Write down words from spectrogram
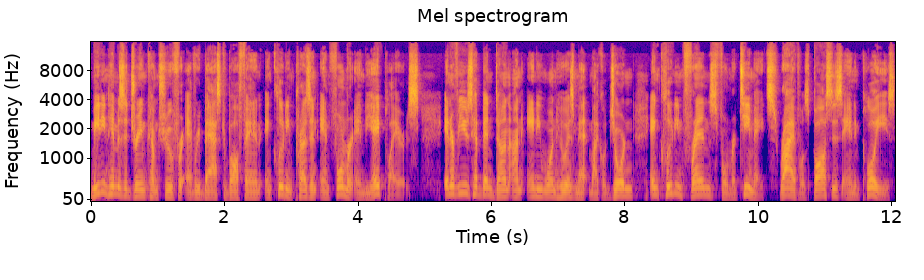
Meeting him is a dream come true for every basketball fan, including present and former NBA players. Interviews have been done on anyone who has met Michael Jordan, including friends, former teammates, rivals, bosses, and employees,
